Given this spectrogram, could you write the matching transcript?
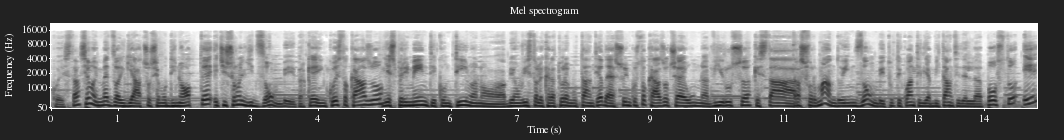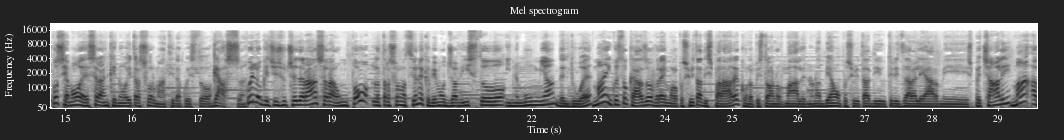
questa. Siamo in mezzo al ghiaccio, siamo di notte e ci sono gli zombie, perché in questo caso gli esperimenti continuano, abbiamo visto le creature mutanti adesso, in questo caso c'è un virus che sta trasformando in zombie tutti quanti gli abitanti del posto e possiamo essere anche noi trasformati da questo gas. Quello che ci succederà sarà un po' la trasformazione che abbiamo già visto in Mummia del 2, ma in questo caso avremo la possibilità di sparare con la pistola normale, non abbiamo possibilità di utilizzare le armi speciali, ma abbiamo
